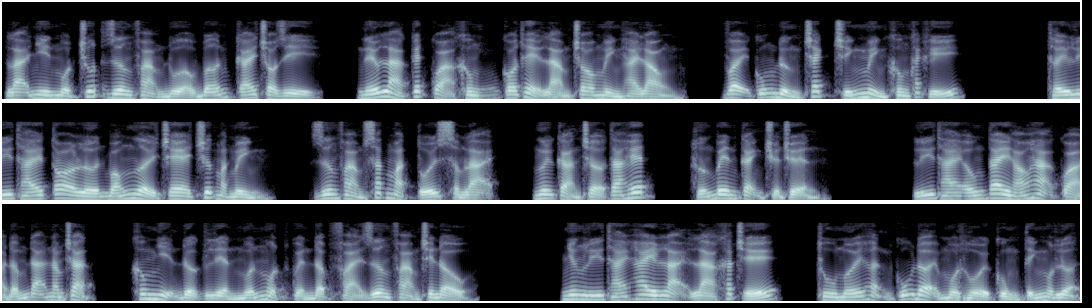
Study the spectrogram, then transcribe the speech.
lại nhìn một chút Dương Phàm đùa bỡn cái trò gì, nếu là kết quả không có thể làm cho mình hài lòng, vậy cũng đừng trách chính mình không khách khí. Thấy Lý Thái to lớn bóng người che trước mặt mình, Dương Phàm sắc mặt tối sầm lại, ngươi cản trở ta hết, hướng bên cạnh chuyển chuyển. Lý Thái ống tay háo hạ quả đấm đã nắm chặt, không nhịn được liền muốn một quyền đập phải Dương Phàm trên đầu. Nhưng Lý Thái hay lại là khắc chế, thu mới hận cũ đợi một hồi cùng tính một lượn,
